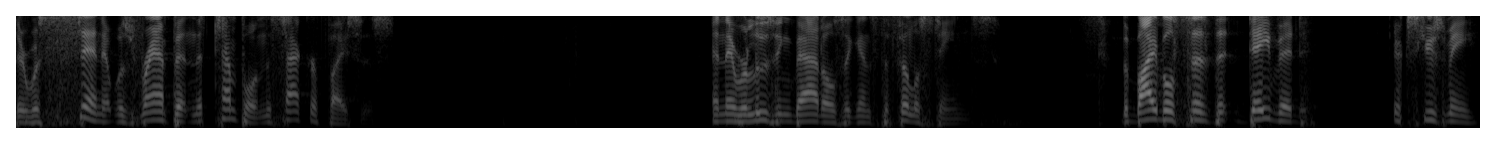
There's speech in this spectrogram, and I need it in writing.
There was sin. It was rampant in the temple and the sacrifices and they were losing battles against the Philistines. The Bible says that David, excuse me,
